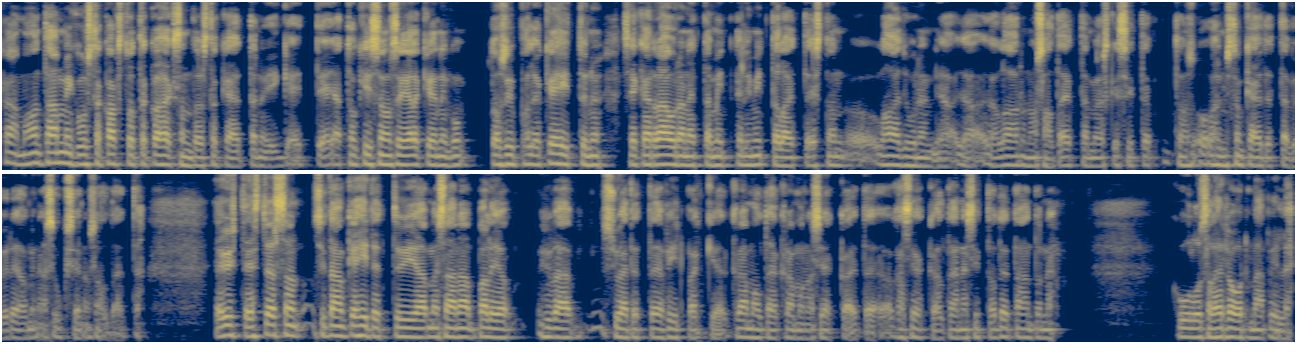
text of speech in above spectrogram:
Kraamo on tammikuusta 2018 käyttänyt e ja toki se on sen jälkeen niin kuin tosi paljon kehittynyt sekä raudan että mit, eli mittalaitteiston laajuuden ja, ja, ja laadun osalta, että myöskin sitten ohjelmiston käytettävyyden ja ominaisuuksien osalta. Että, Ja yhteistyössä on, sitä on kehitetty ja me saadaan paljon hyvää syötettä ja feedbackia Gramolta ja Gramon asiakkailta ja ne sitten otetaan tuonne kuuluisalle roadmapille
